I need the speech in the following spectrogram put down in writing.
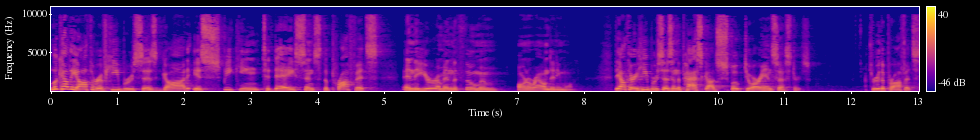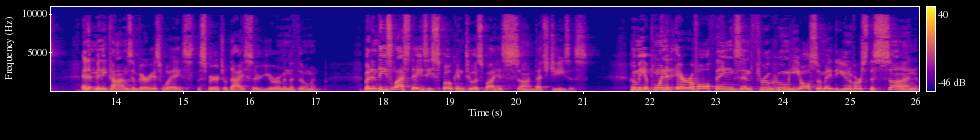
Look how the author of Hebrews says God is speaking today since the prophets and the Urim and the Thummim aren't around anymore. The author of Hebrews says in the past, God spoke to our ancestors through the prophets, and at many times in various ways, the spiritual dice or Urim and the Thummim. But in these last days, he's spoken to us by his son. That's Jesus whom he appointed heir of all things, and through whom he also made the universe. The Son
